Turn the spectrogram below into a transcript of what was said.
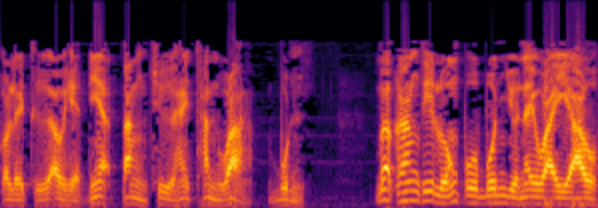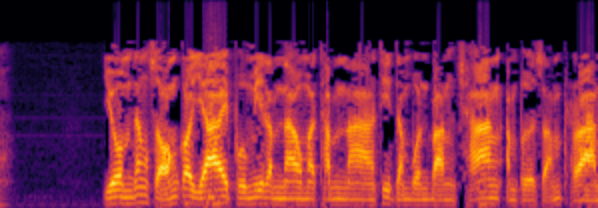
ก็เลยถือเอาเหตุเนี้ยตั้งชื่อให้ท่านว่าบุญ เมื่อครั้งที่หลวงปู่บุญอยู่ในวัยเยาว์โยมทั้งสองก็ย้ายภูมิลำเนามาทำนาที่ตำบลบางช้างอำเภอสามพราน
